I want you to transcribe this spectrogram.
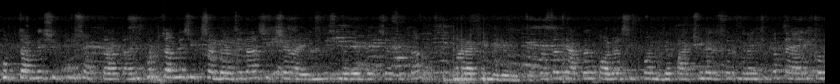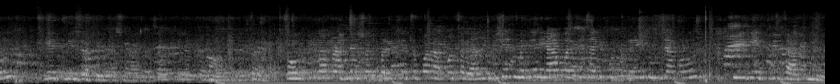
खूप चांगले शिकू शकतात आणि खूप चांगले शिक्षण दर्जेदार शिक्षण आहे. इंग्लिश मिडियमपेक्षा सुद्धा मराठी मिडियमचं तसं ते आपलं स्कॉलरशिप पण म्हणजे पाचवीला दुसऱ्या मुलांची पण तयारी करून घेतली जाते या शाळेत. हां. चौथीला प्रज्ञाशोध परीक्षेचं पण आपण सगळं आणि विशेष म्हणजे या परीक्षेसाठी कुठलेही तुमच्याकडून फी घेतली जात नाही.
